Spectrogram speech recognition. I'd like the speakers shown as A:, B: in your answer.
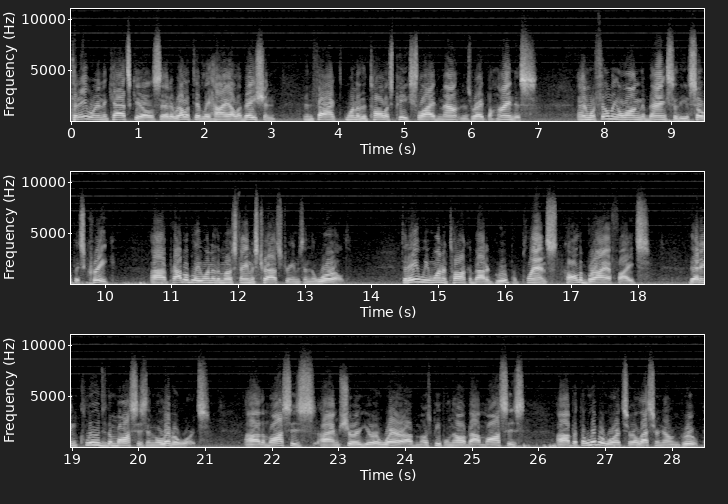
A: Today we're in the Catskills at a relatively high elevation. In fact, one of the tallest peaks, Slide Mountain, is right behind us. And we're filming along the banks of the Esopus Creek, uh, probably one of the most famous trout streams in the world. Today we want to talk about a group of plants called the bryophytes that includes the mosses and the liverworts. Uh, the mosses, I'm sure you're aware of. Most people know about mosses, uh, but the liverworts are a lesser known group.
